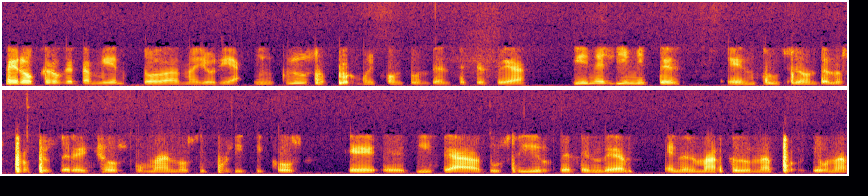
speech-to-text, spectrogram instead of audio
pero creo que también toda mayoría, incluso por muy contundente que sea, tiene límites en función de los propios derechos humanos y políticos que eh, dice aducir, defender en el marco de una, de una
